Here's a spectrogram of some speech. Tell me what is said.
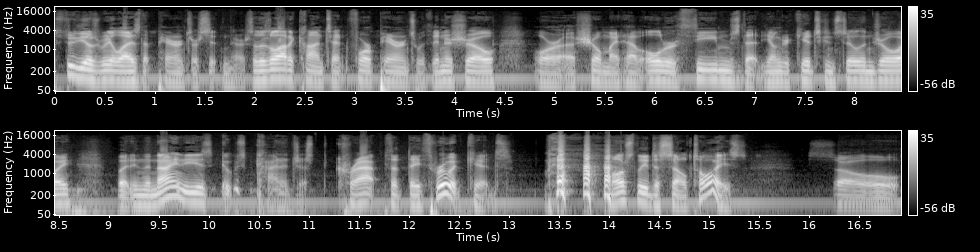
studios realize that parents are sitting there. So there's a lot of content for parents within a show, or a show might have older themes that younger kids can still enjoy. But in the 90s, it was kind of just crap that they threw at kids. mostly to sell toys. So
